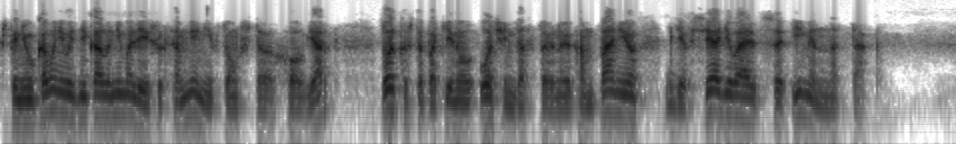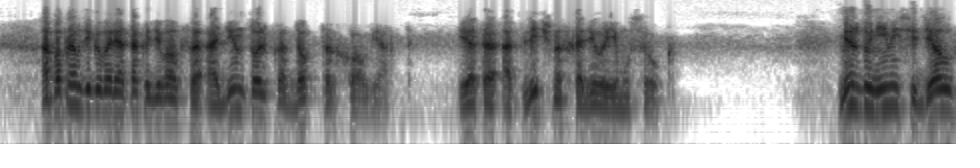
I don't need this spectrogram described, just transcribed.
что ни у кого не возникало ни малейших сомнений в том, что Холлярд только что покинул очень достойную компанию, где все одеваются именно так. А по правде говоря, так одевался один только доктор Холлярд. И это отлично сходило ему с рук. Между ними сидел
